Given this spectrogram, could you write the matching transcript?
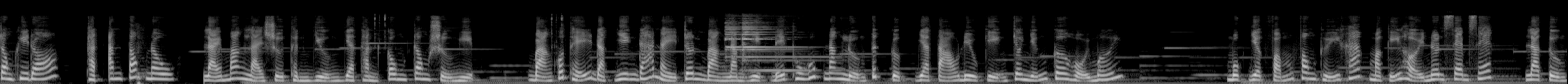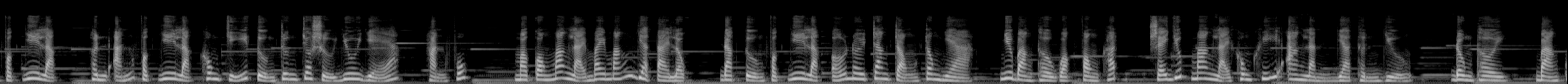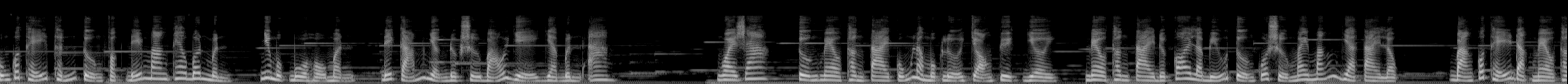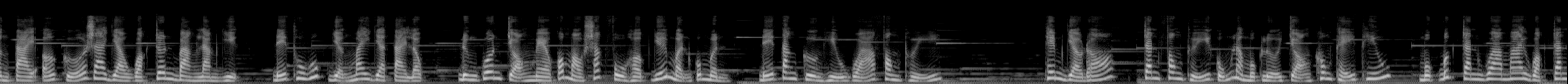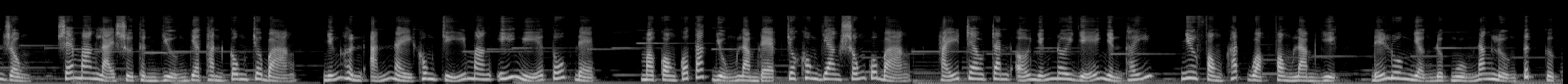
Trong khi đó, thạch anh tóc nâu lại mang lại sự thịnh vượng và thành công trong sự nghiệp. Bạn có thể đặt viên đá này trên bàn làm việc để thu hút năng lượng tích cực và tạo điều kiện cho những cơ hội mới. Một vật phẩm phong thủy khác mà kỹ hợi nên xem xét là tượng Phật Di Lặc. Hình ảnh Phật Di Lặc không chỉ tượng trưng cho sự vui vẻ, hạnh phúc Mà còn mang lại may mắn và tài lộc. Đặt tượng Phật Di Lặc ở nơi trang trọng trong nhà Như bàn thờ hoặc phòng khách Sẽ giúp mang lại không khí an lành và thịnh vượng Đồng thời, bạn cũng có thể thỉnh tượng Phật để mang theo bên mình Như một bùa hộ mệnh Để cảm nhận được sự bảo vệ và bình an. Ngoài ra, tượng mèo thần tài cũng là một lựa chọn tuyệt vời. Mèo thần tài được coi là biểu tượng của sự may mắn và tài lộc. Bạn có thể đặt mèo thần tài ở cửa ra vào hoặc trên bàn làm việc Để thu hút vận may và tài lộc. Đừng quên chọn mèo có màu sắc phù hợp với mệnh của mình Để tăng cường hiệu quả phong thủy. Thêm vào đó, tranh phong thủy cũng là một lựa chọn không thể thiếu. Một bức tranh hoa mai hoặc tranh rồng Sẽ mang lại sự thịnh vượng và thành công cho bạn. Những hình ảnh này không chỉ mang ý nghĩa tốt đẹp mà còn có tác dụng làm đẹp cho không gian sống của bạn. Hãy treo tranh ở những nơi dễ nhìn thấy, như phòng khách hoặc phòng làm việc, để luôn nhận được nguồn năng lượng tích cực.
